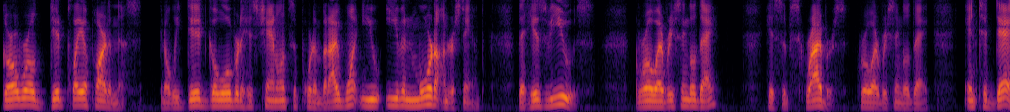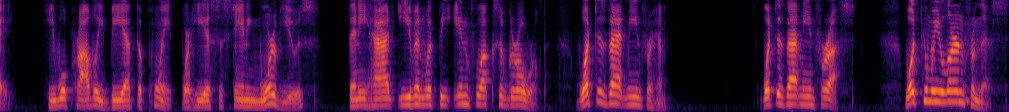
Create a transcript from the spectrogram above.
Girl World did play a part in this. You know, we did go over to his channel and support him, but I want you even more to understand that his views grow every single day. His subscribers grow every single day. And today, he will probably be at the point where he is sustaining more views than he had even with the influx of Girl World. What does that mean for him? What does that mean for us? What can we learn from this?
